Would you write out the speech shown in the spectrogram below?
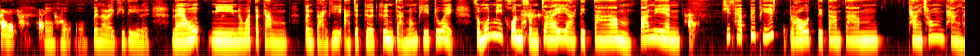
ใช่ค่ะใช่โอ้โห เป็นอะไรที่ดีเลย แล้วมีนวัตกรรมต่างๆ ที่อาจจะเกิดขึ้นจากน้องพีทด้วย สมมุติมีคนสนใจอยากติดตามบ้านเรียนค่ะคิดแฮปปี้พีชเราติดตามตามทางช่องทางไหน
